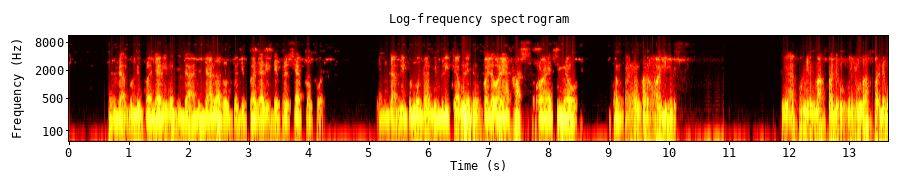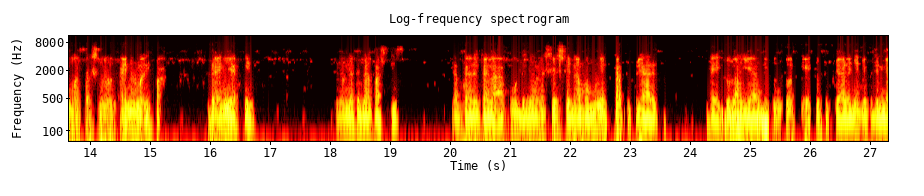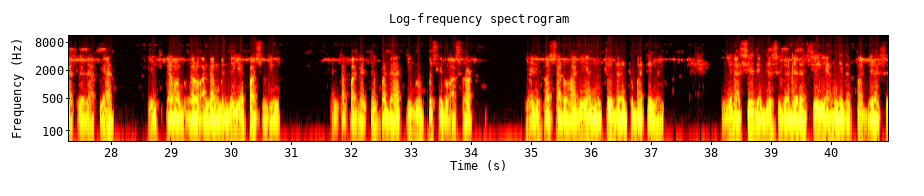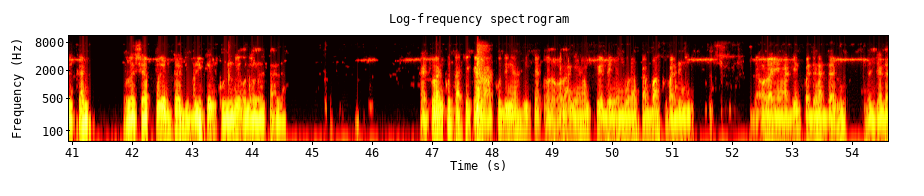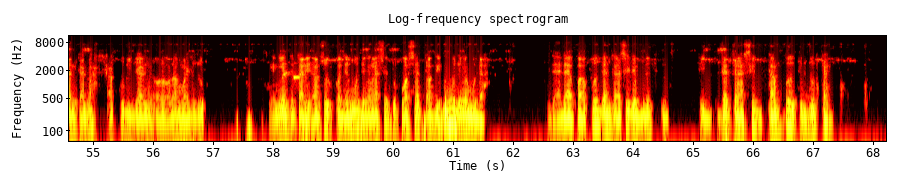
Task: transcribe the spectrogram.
Yang tidak perlu dipelajari dan tidak ada jalan untuk dipelajari daripada siapa pun. Yang tidak begitu mudah diberikan melainkan kepada orang yang khas orang yang istimewa. Dan para wali. Jadi aku menyembah pada menyembah pada mu atas nol ainul makrifah dan ini yakin. Benar-benar kenal pasti dan perhatikanlah aku dengan rahsia-rahsia namamu yang tetap terpelihara dan itulah yang dituntut Iaitu sepiaranya daripada minyak segala afiat Yang cekaman pengaruh alam benda yang palsu ini. Yang dapat nyata pada hati berupa siru asrar. Yang ini fasa rohani yang muncul dalam kebatinan. Ini rahsia daripada segala rahsia yang hanya dapat dirasakan oleh siapa yang telah diberikan kurnia oleh Allah Ta'ala. Hai Tuhan ku aku dengan hikat orang-orang yang hampir dengan murah tabah kepadamu. Dan orang yang hadir pada hadatmu. Dan jalankanlah aku di jalan orang-orang majlub. Ini yang tertarik langsung kepadamu dengan rasa kepuasan tauhidmu dengan mudah. Tidak ada apa-apa dan terasa dia boleh dan terasa tanpa tuntutan.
